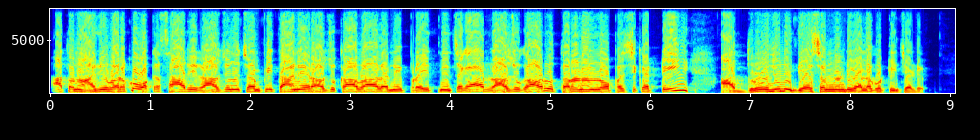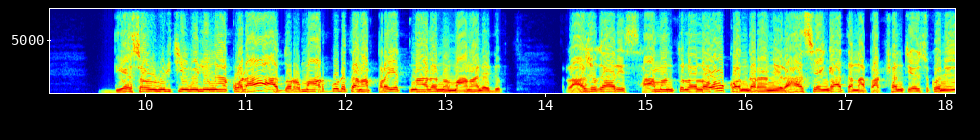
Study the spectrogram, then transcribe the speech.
అతను అది వరకు ఒకసారి రాజును చంపి తానే రాజు కావాలని ప్రయత్నించగా రాజుగారు తరుణంలో పసికట్టి ఆ ద్రోహిని దేశం నుండి వెళ్ళగొట్టించాడు. దేశం విడిచి వెళ్ళినా కూడా ఆ దుర్మార్గుడు తన ప్రయత్నాలను మానలేదు. రాజుగారి సామంతులలో కొందరిని రహస్యంగా తన పక్షం చేసుకుని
